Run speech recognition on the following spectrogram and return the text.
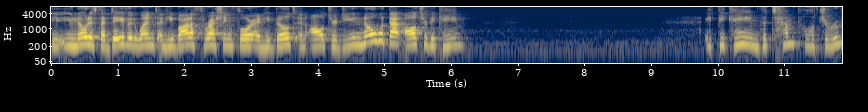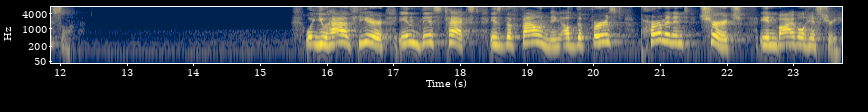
You, you notice that David went and he bought a threshing floor and he built an altar. Do you know what that altar became? It became the temple of Jerusalem. What you have here in this text is the founding of the first permanent church in Bible history.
